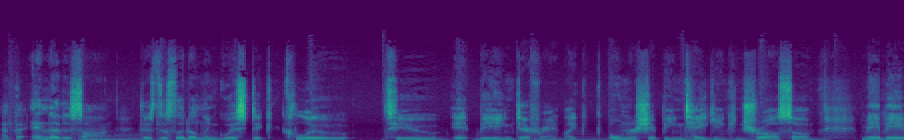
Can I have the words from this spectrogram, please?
at the end of the song, there's this little linguistic clue to it being different, like ownership being taken, control. So maybe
